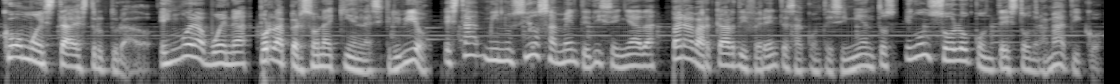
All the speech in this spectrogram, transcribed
cómo está estructurado. Enhorabuena por la persona quien la escribió. Está minuciosamente diseñada para abarcar diferentes acontecimientos en un solo contexto dramático,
